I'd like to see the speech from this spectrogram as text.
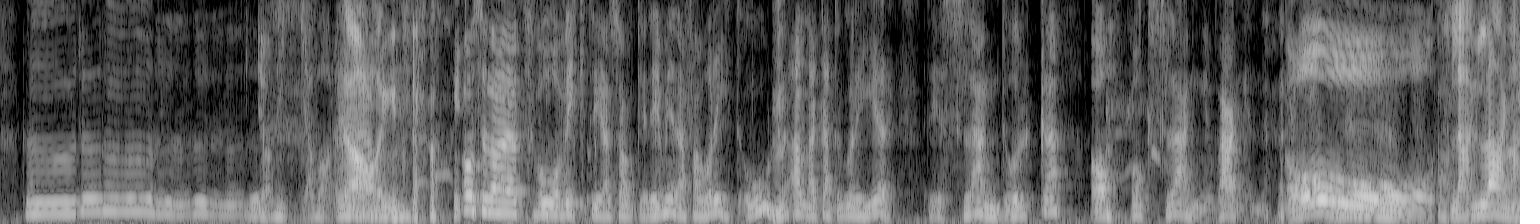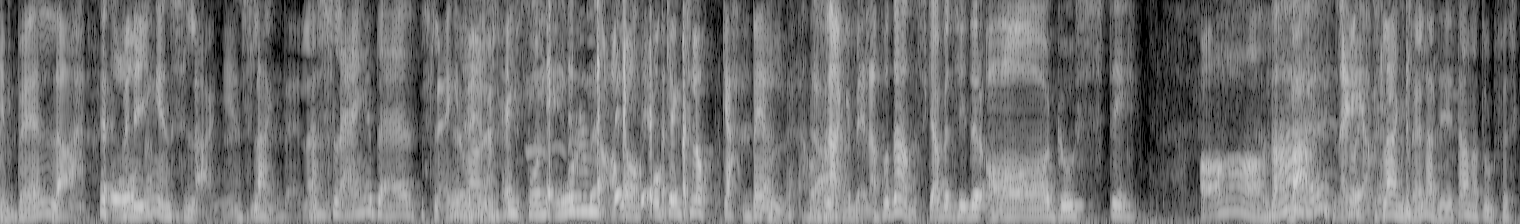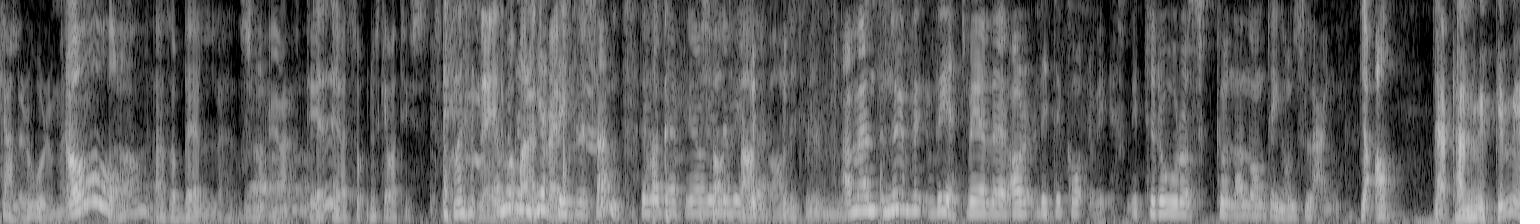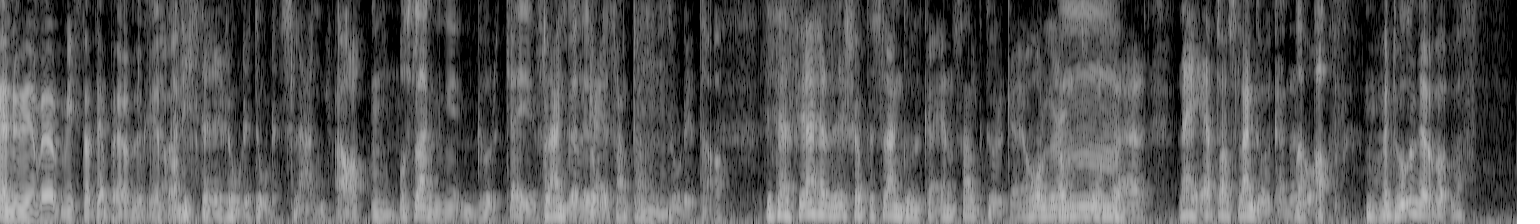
jag nickar bara. Ja, instämmer. Och sen har jag två viktiga saker. Det är mina favoritord, alla kategorier. Det är slanggurka Ja. och slangvagn. Åh, slang. Slangbella. Men det är ingen slang, en slangbella. Slangebell. Slangebell. Tänk på en orm. Ja, och en klocka. Bell. Slangbella på danska betyder augusti. Ah, Va? Nej, jag vet. Slangbella, det är ett annat ord för skallerorm. Åh! Alltså bell. Slang, ja, Är till, det? ja, så, nu ska jag vara tyst. Nej, Ja, det var men det bara är ett skämt. jätteintressant. Det var därför jag ville veta. allvarligt. Ja, men nu vet vi, eller har lite koll. Vi, vi tror oss kunna någonting om slang. Ja, Jag kan mycket mer nu än vad jag visste att jag behövde veta. Ja, visst är det ett roligt ord. Slang. ja. Och slanggurka är ju faktiskt väldigt Slanggurka är roligt. fantastiskt roligt. Ja. Det är därför jag hellre köper slanggurka än saltgurka. Jag håller dem två så här. Nej, jag tar slanggurkan ändå. Ja. Men då undrar jag, vad, vad,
